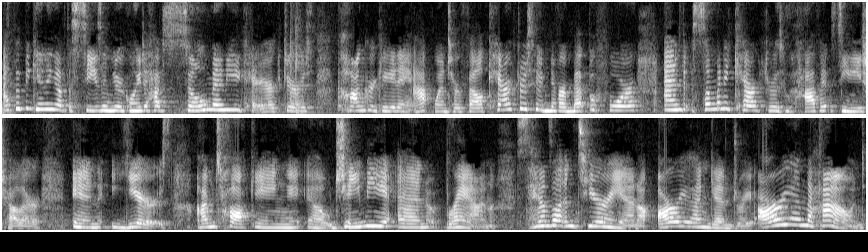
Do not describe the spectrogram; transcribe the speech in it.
At the beginning of the season, you're going to have so many characters congregating at Winterfell, characters who had never met before, and so many characters who haven't seen each other in years. I'm talking, you know, Jaime and Bran, Sansa and Tyrion, Arya and Gendry, Arya and the Hound,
